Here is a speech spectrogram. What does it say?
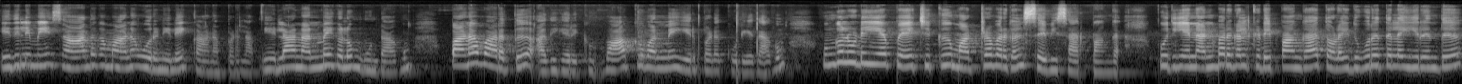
எதிலுமே சாதகமான ஒரு நிலை காணப்படலாம். எல்லா நன்மைகளும் உண்டாகும். பண வரத்து அதிகரிக்கும். வாக்குவன்மை ஏற்படக்கூடியதாகும். உங்களுடைய பேச்சுக்கு மற்றவர்கள் செவி சார்ப்பாங்க. புதிய நண்பர்கள் கிடைப்பாங்க. தொலை தூரத்தில் இருந்து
